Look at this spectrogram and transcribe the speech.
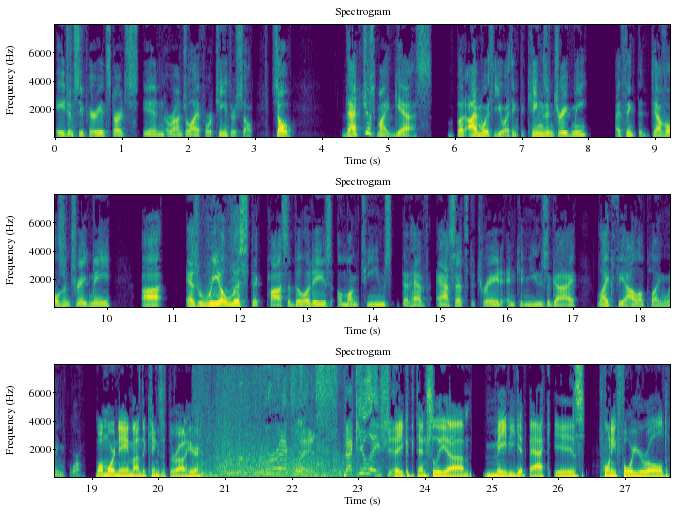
agency period starts in around July 14th or so. So that's just my guess, but I'm with you. I think the Kings intrigue me. I think the Devils intrigue me uh, as realistic possibilities among teams that have assets to trade and can use a guy like Fiala playing wing for them. One more name on the Kings to throw out here Reckless speculation. that you could potentially um, maybe get back is 24 year old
